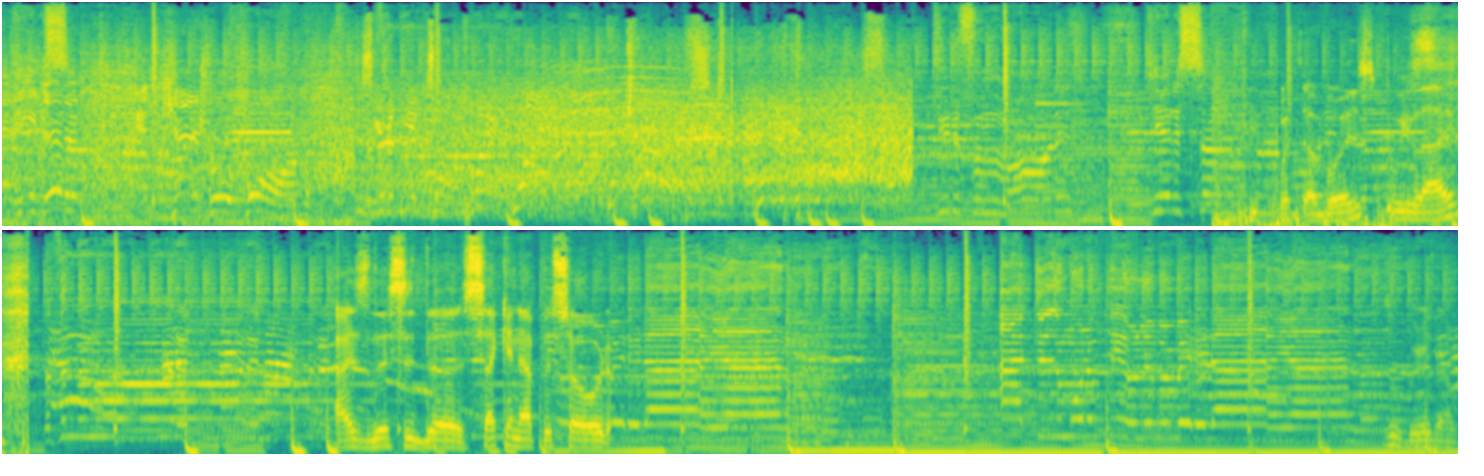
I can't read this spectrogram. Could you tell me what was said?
And he did it in casual form. This is going to be a tough play. Bryant, the Cubs. Beautiful morning, yeah, the sun. What's up, boys? We live. Nothing in the water. Guys, this is the second episode. Is it weird that I'm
